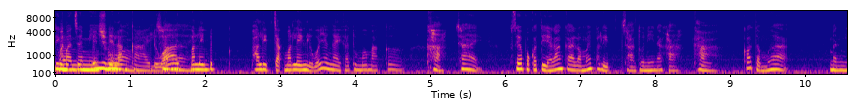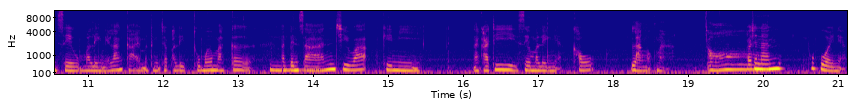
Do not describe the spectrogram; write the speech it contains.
ริงๆมันจะมีไม่มีช่ในวงร่างกาย หรือว่าใช่มะเร็งเป็นผลิตจากมะเร็งหรือว่ายังไงคะ tumor marker ค่ะ ใช่ เซลล์ปกติในร่างกายเราไม่ผลิตสารตัวนี้นะคะ ค่ะ ก็แต่เมื่อ มันมีเซลล์มะเร็งในร่างกาย มันถึงจะผลิต tumor marker มันเป็นสารชีวเคมีนะคะที่เซลล์มะเร็งเนี่ยเขาหลั่งออกมาอ๋อเพราะฉะนั้นผู้ป่วยเนี่ย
